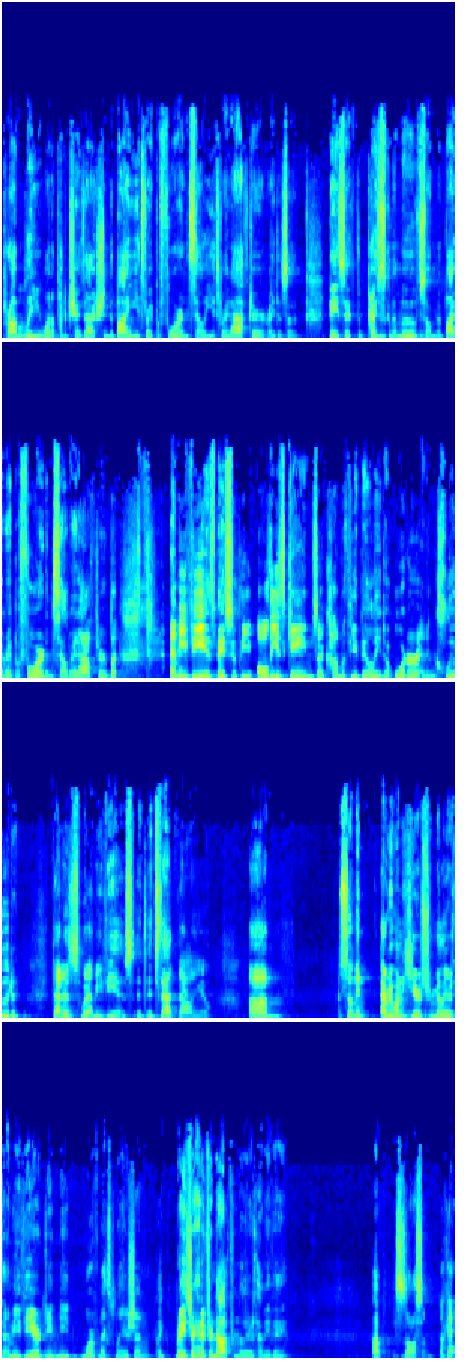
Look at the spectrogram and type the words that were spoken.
probably you want to put a transaction to buy ETH right before and sell ETH right after, right? That's a basic, the price is going to move, so I'm going to buy right before it and sell right after. But MEV is basically all these games that come with the ability to order and include. That is what MEV is. It, it's that value. Um, so, I mean, everyone here is familiar with MEV, or do you need more of an explanation? Like, raise your hand if you're not familiar with MEV. Oh, this is awesome. Okay.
